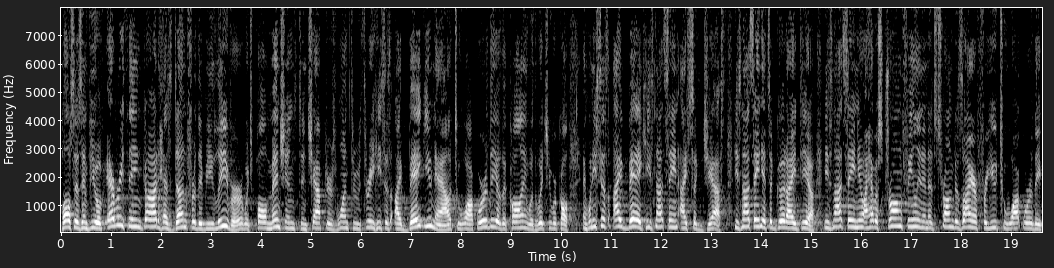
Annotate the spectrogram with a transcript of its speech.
Paul says, in view of everything God has done for the believer, which Paul mentions in chapters 1 through 3, he says, I beg you now to walk worthy of the calling with which you were called. And when he says, I beg, he's not saying, I suggest. He's not saying it's a good idea. He's not saying, you know, I have a strong feeling and a strong desire for you to walk worthy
